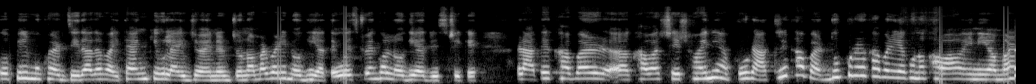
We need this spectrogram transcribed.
কপিল মুখার্জি দাদা ভাই থ্যাংক ইউ লাইভ জয়েনের জন্য। আমার বাড়ি নদিয়াতে ওয়েস্ট বেঙ্গল নদিয়া ডিস্ট্রিক্টে রাতের খাবার খাওয়া শেষ হয়নি আপু? রাত্রে খাবার? দুপুরের খাবারই এখনও খাওয়া হয়নি আমার।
